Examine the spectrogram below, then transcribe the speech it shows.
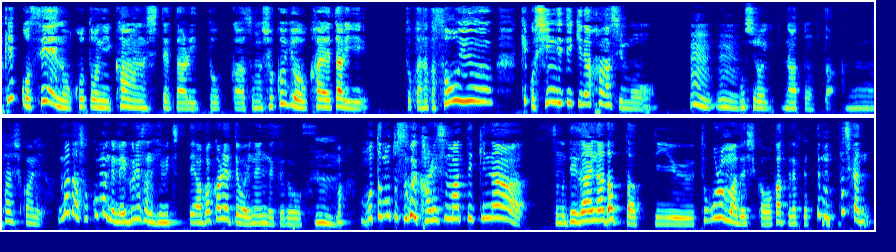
結構性のことに関してたりとか、その職業を変えたりとか、なんかそういう結構心理的な話もうんうん面。白いなと思った。うん確かに。まだそこまでめぐれさんの秘密って暴かれてはいないんだけど、うん。ま、もともとすごいカリスマ的な、そのデザイナーだったっていうところまでしか分かってなくて、でも確か何か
